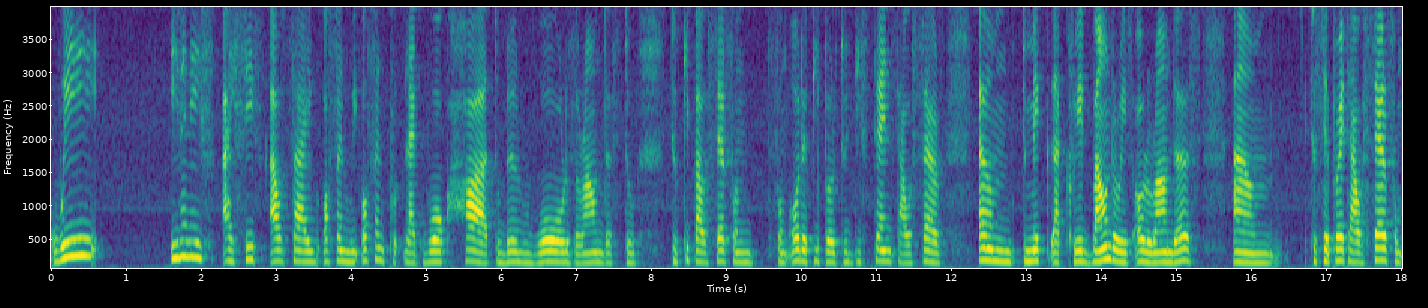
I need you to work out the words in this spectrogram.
we even if i see outside often we often put like work hard to build walls around us to to keep ourselves from from other people to distance ourselves um to make like create boundaries all around us um to separate ourselves from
